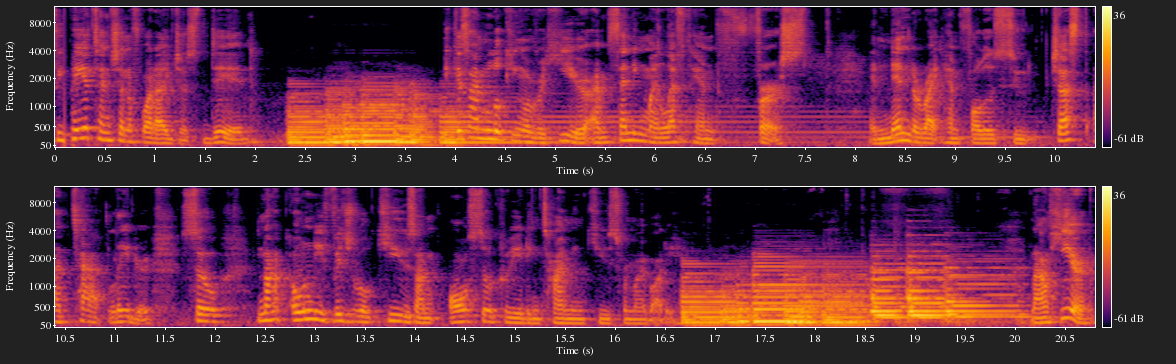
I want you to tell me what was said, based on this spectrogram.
If you pay attention of what I just did, because I'm looking over here, I'm sending my left hand first, and then the right hand follows suit just a tad later. So not only visual cues, I'm also creating timing cues for my body. Now here,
